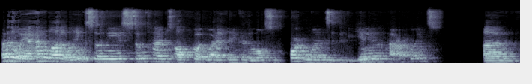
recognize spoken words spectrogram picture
By the way, I have a lot of links on these. Sometimes I'll put what I think are the most important ones at the beginning of the PowerPoints. Um,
